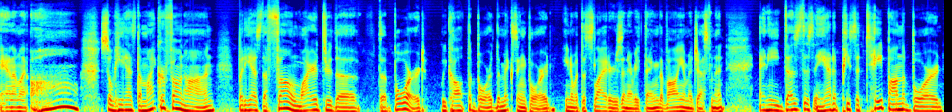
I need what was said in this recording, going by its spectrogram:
And I'm like, oh, so he has the microphone on, but he has the phone wired through the the board we call it the board, the mixing board, you know, with the sliders and everything, the volume adjustment. And he does this, and he had a piece of tape on the board,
